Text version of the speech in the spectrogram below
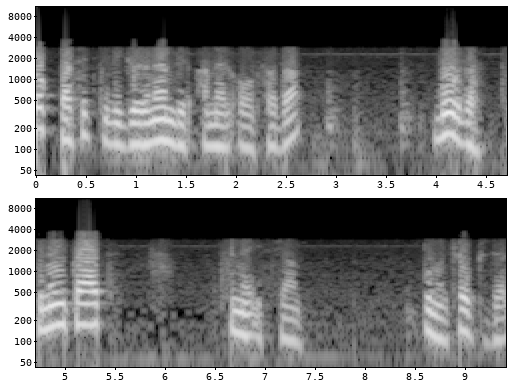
çok basit gibi görünen bir amel olsa da burada kime itaat, kime isyan. Bunun çok güzel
